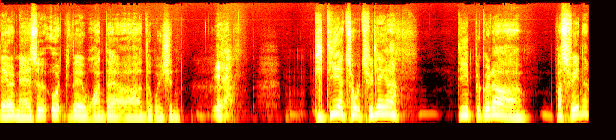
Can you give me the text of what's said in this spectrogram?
lave en masse ondt ved Wanda og The Vision. Ja. De her to tvillinger, de begynder at forsvinde.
